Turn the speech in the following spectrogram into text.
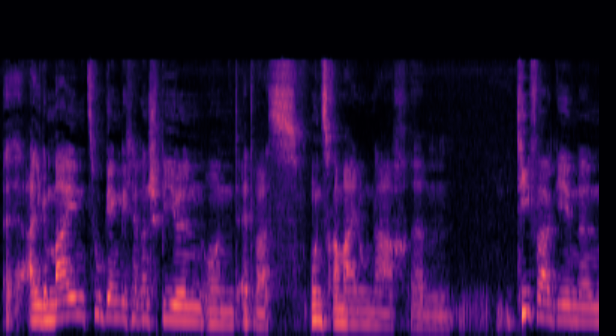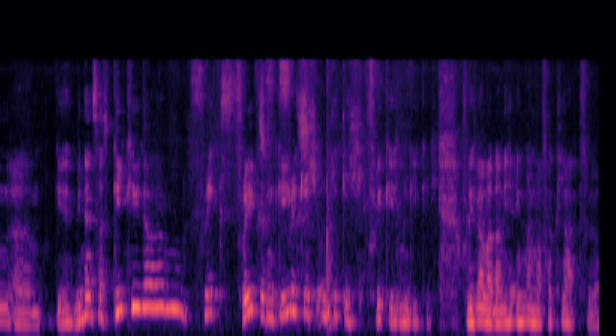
äh, allgemein zugänglicheren Spielen und etwas unserer Meinung nach ähm, tiefer gehenden, ähm, ge wie nennt das, geekigeren? Freaks. Freaks und Geeks? Freakig und geekig. Freakig und geekig. Vielleicht werden wir da nicht irgendwann mal verklagt für.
